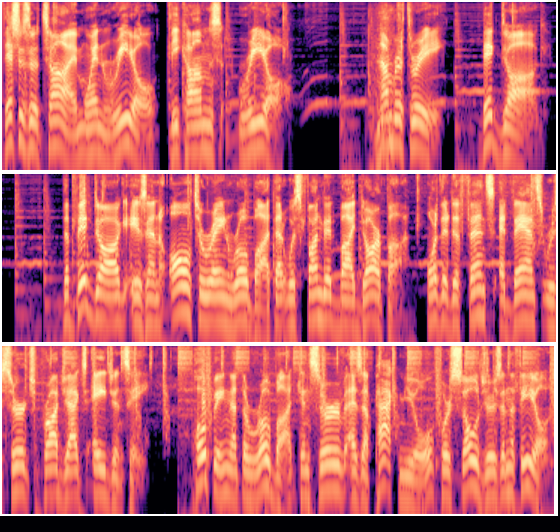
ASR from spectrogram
This is a time when real becomes real. Number 3. Big Dog. The Big Dog is an all terrain robot that was funded by DARPA, or the Defense Advanced Research Projects Agency hoping that the robot can serve as a pack mule for soldiers in the field.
